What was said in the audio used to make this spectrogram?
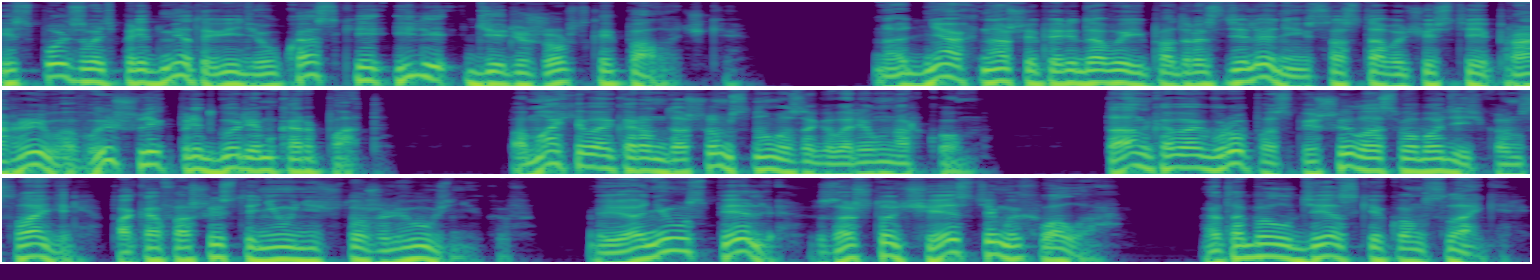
использовать предметы в виде указки или дирижерской палочки. На днях наши передовые подразделения из состава частей прорыва вышли к предгорьям Карпат. Помахивая карандашом, снова заговорил нарком. Танковая группа спешила освободить концлагерь, пока фашисты не уничтожили узников. И они успели, за что честь им и хвала. Это был детский концлагерь.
